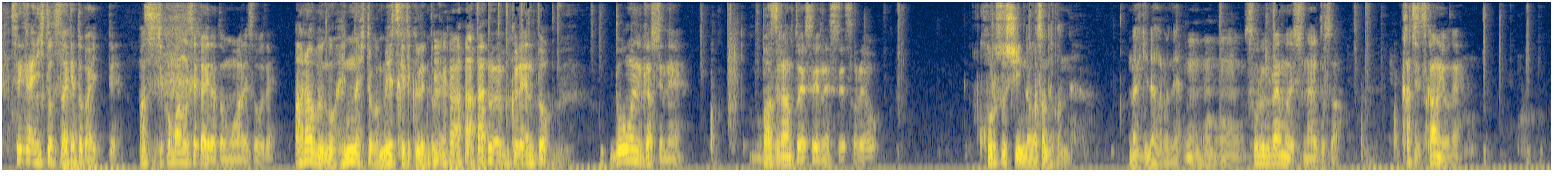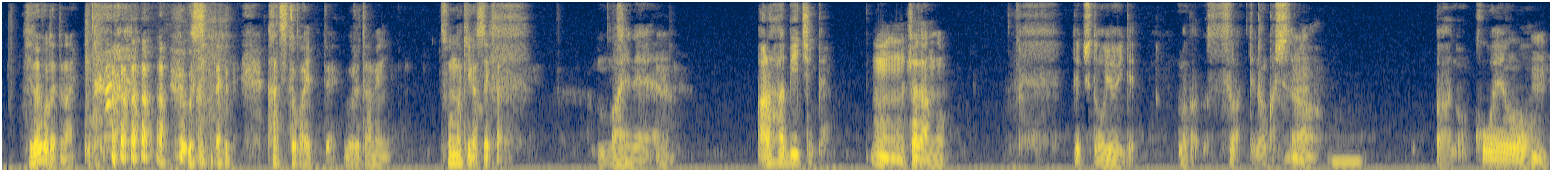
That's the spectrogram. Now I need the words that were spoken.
世界に一つだけとか言って。まず自己満の世界だと思われそうで。アラブの変な人が目つけてくれんとね。くれんと。どうにかしてね、バズらんと SNS でそれを。殺すシーン流さんといかんね。泣きながらね。うんうんうん。それぐらいまでしないとさ、価値つかんよね。ひどいことやってない失い価値とか言って、売るために。そんな気がしてきたね。前ね、アラハビーチに行ったよ。うんうん、チャダンの。で、ちょっと泳いで、なんか座ってなんかしたら、あの、公園を、ん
